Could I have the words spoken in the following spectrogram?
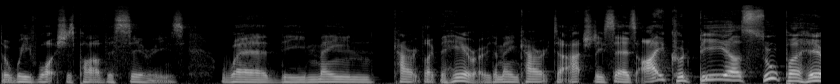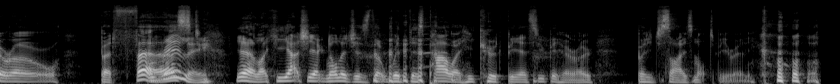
that we've watched as part of this series where the main character, like the hero, the main character actually says, I could be a superhero. But oh, first, Oh, really? Yeah, like he actually acknowledges that with this power, he could be a superhero, but he decides not to be really.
